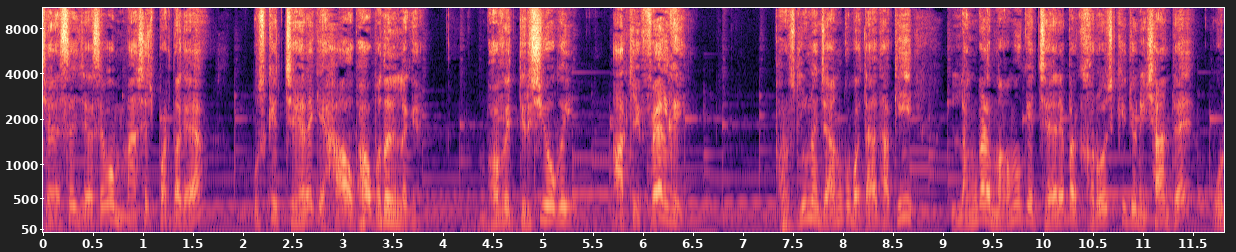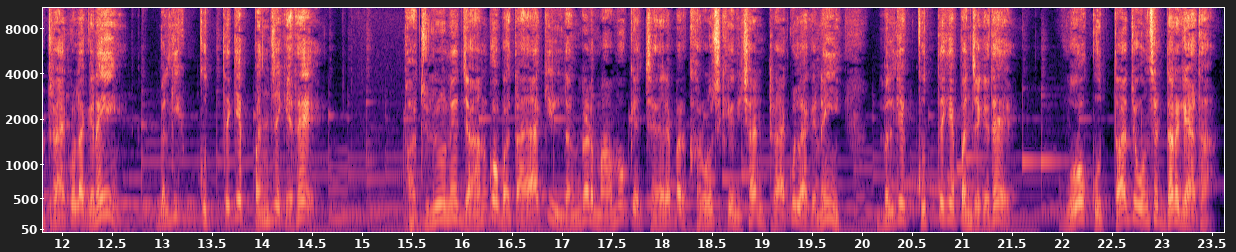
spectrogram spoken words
जैसे जैसे वो मैसेज पढ़ता गया, उसके चेहरे के हाव भाव बदलने लगे। भव्य तिरछी हो गई, आँखें फैल गई। फजलू ने जान को बताया था कि लंगड़ मामू के चेहरे पर खरोच के जो निशान थे, वो ड्रैकुला के नहीं, बल्कि कुत्ते के पंजे के थे। फजलू ने जान को बताया कि लंगड़ मामू के चेहरे पर खरोच के निशान ड्रैकुला के नहीं, बल्कि कुत्ते के पंजे के थे। वो कुत्ता जो उनसे डर गया था,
